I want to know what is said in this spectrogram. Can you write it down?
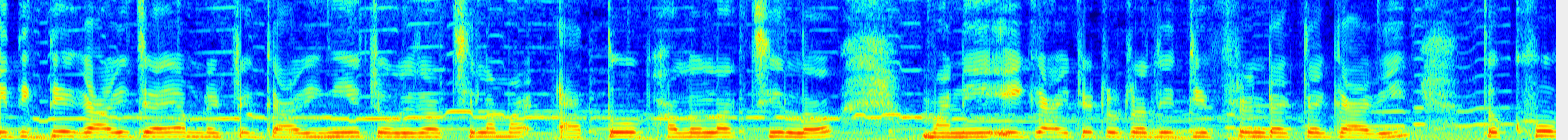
এদিক দিয়ে গাড়ি যায়, আমরা একটা গাড়ি নিয়ে চলে যাচ্ছিলাম আর এত ভালো লাগছিল। মানে এই গাড়িটা টোটালি ডিফারেন্ট একটা গাড়ি। তো খুব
